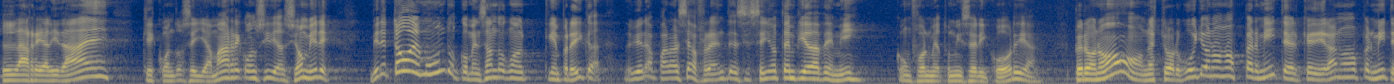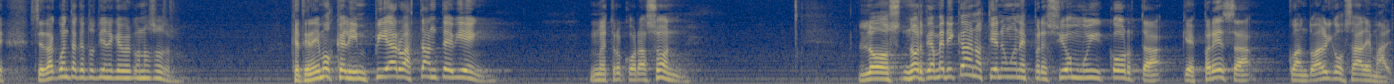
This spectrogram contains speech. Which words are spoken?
La realidad es que cuando se llama a reconciliación, mire, mire todo el mundo, comenzando con quien predica, debiera pararse a frente y decir, Señor, ten piedad de mí, conforme a tu misericordia. Pero no, nuestro orgullo no nos permite, el que dirá no nos permite. ¿Se da cuenta que esto tiene que ver con nosotros? Que tenemos que limpiar bastante bien nuestro corazón. Los norteamericanos tienen una expresión muy corta que expresa cuando algo sale mal.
